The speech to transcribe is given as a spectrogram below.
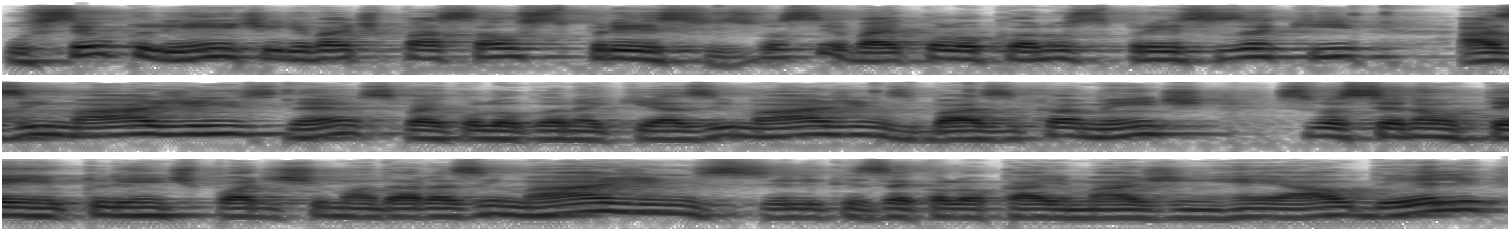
O seu cliente ele vai te passar os preços preços. Você vai colocando os preços aqui, as imagens, né? Você vai colocando aqui as imagens, basicamente. Se você não tem, o cliente pode te mandar as imagens. Se ele quiser colocar a imagem real dele,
